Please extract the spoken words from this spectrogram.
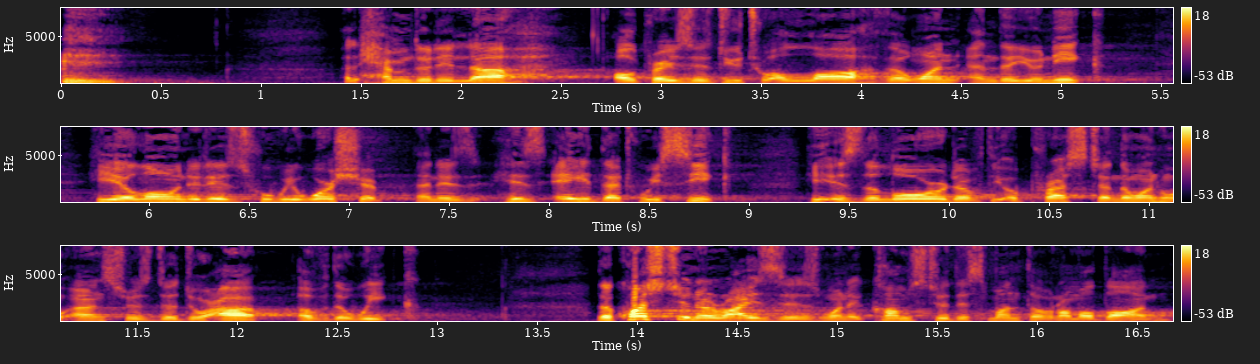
Alhamdulillah, all praise is due to Allah, the one and the unique. He alone it is who we worship and is His aid that we seek. He is the Lord of the oppressed and the one who answers the dua of the weak. The question arises when it comes to this month of Ramadan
